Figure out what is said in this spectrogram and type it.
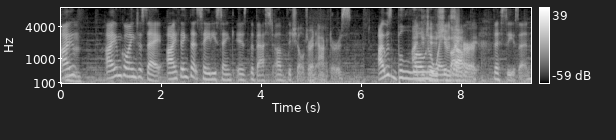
I Mm-hmm. I am going to say I think that Sadie Sink is the best of the children actors. I was blown too. away was by so her great. this season.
